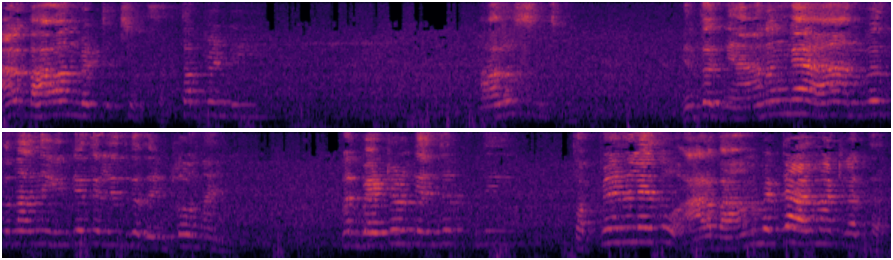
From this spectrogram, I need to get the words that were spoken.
వాళ్ళ భావాన్ని పెట్టి చూస్తారు తప్పండి ఆలోచించుకో. ఇంత జ్ఞానంగా అనుభవిస్తున్నాను ఇంకే తెలియదు కదా ఇంట్లో ఉన్నాయి. మరి బయట వాళ్ళకి ఏం జరుగుతుంది? తప్పేమీ లేదు. ఆడ భావన బట్టి ఆడ మాట్లాడతారు.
